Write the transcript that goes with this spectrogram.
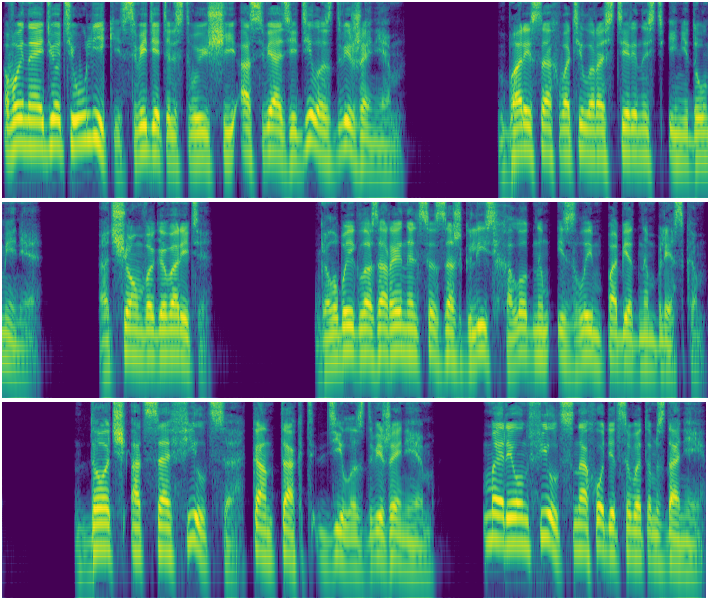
«вы найдете улики, свидетельствующие о связи Дила с движением». Барриса охватила растерянность и недоумение. «О чем вы говорите?» Голубые глаза Рейнольдса зажглись холодным и злым победным блеском. Дочь отца Филдса, контакт Дила с движением. Мэрион Филдс находится в этом здании.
